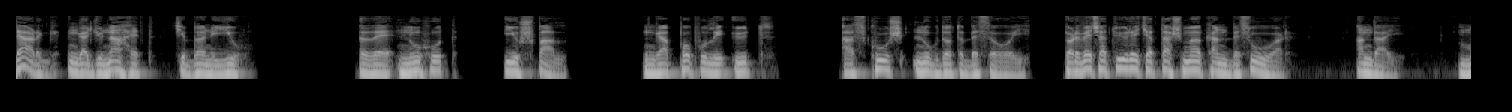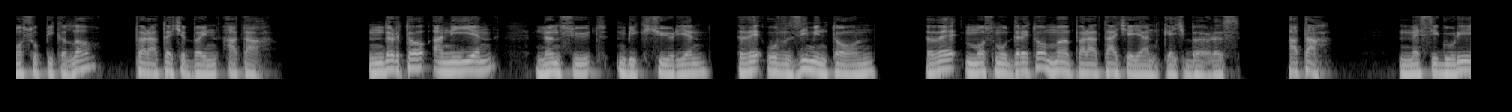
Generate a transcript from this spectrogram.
larg nga gjynahet që bëni ju. Dhe Nuhut iu shpall, nga populli yt askush nuk do të besojë, përveç atyre që tashmë kanë besuar. Andaj, mos u pikëllo për atë që bëjnë ata. Ndërto anijen nën sytë, mbikëqyrjen dhe udhëzimin tonë dhe mos m'u drejto më për ata që janë keqbërës. Ata, me siguri,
